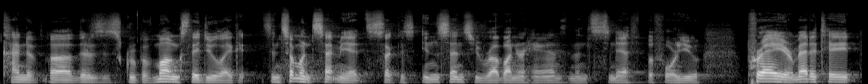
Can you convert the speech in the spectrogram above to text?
kind of uh, there's this group of monks. They do like and someone sent me it, it's like this incense you rub on your hands and then sniff before you pray or meditate.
